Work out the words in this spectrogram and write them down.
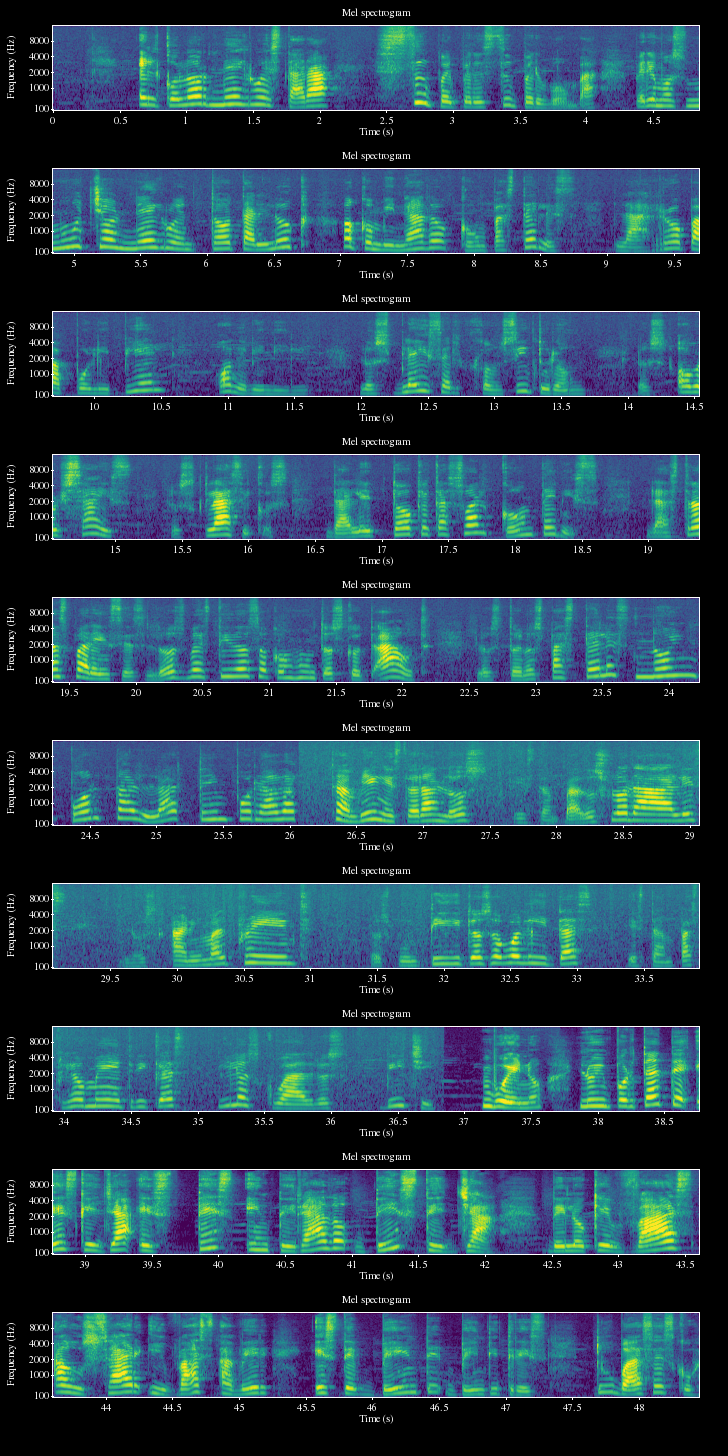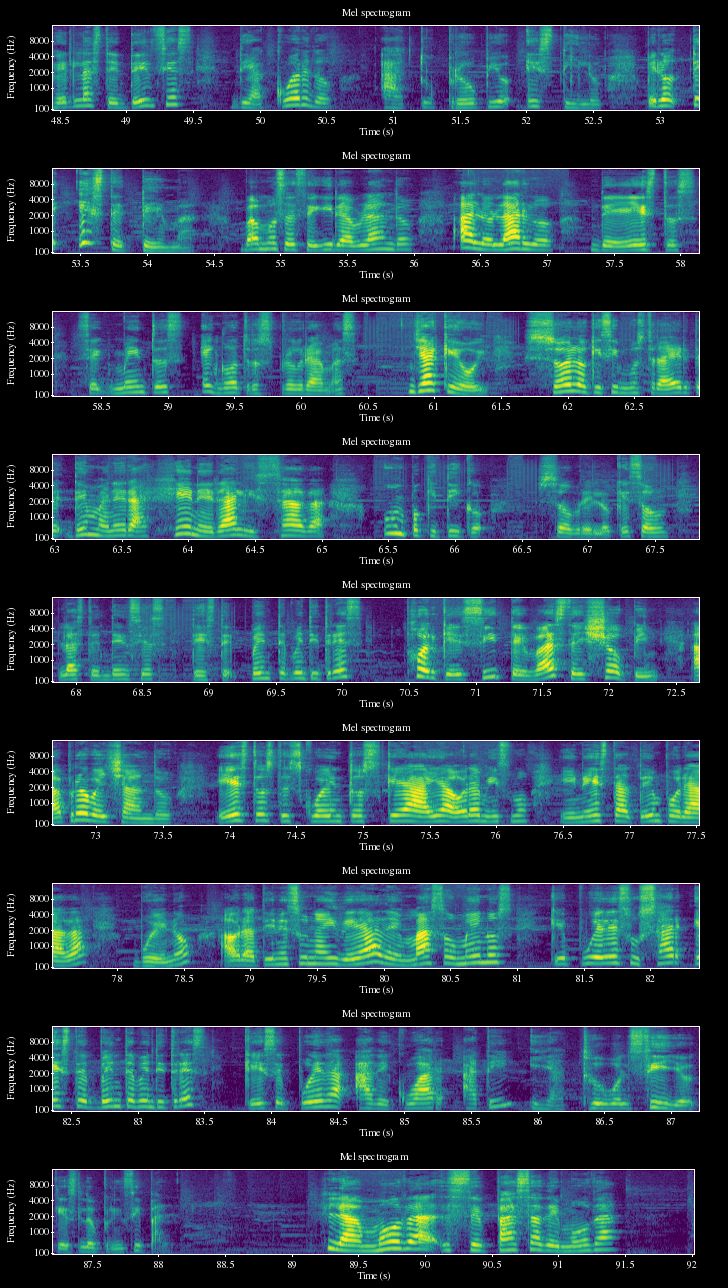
El color negro estará súper pero súper bomba. Veremos mucho negro en total look o combinado con pasteles, la ropa polipiel o de vinil los blazers con cinturón, los oversize, los clásicos, dale toque casual con tenis, las transparencias, los vestidos o conjuntos cut out, los tonos pasteles, no importa la temporada. También estarán los estampados florales, los animal print, los puntitos o bolitas, estampas geométricas y los cuadros bichi. Bueno, lo importante es que ya estés enterado desde ya de lo que vas a usar y vas a ver este 2023. Tú vas a escoger las tendencias de acuerdo a tu propio estilo. Pero de este tema vamos a seguir hablando a lo largo de estos segmentos en otros programas, ya que hoy solo quisimos traerte de manera generalizada un poquitico sobre lo que son las tendencias de este 2023 porque si te vas de shopping aprovechando estos descuentos que hay ahora mismo en esta temporada, bueno, ahora tienes una idea de más o menos que puedes usar este 2023 que se pueda adecuar a ti y a tu bolsillo, que es lo principal. La moda se pasa de moda,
